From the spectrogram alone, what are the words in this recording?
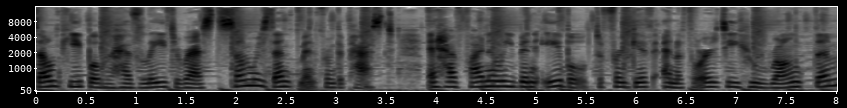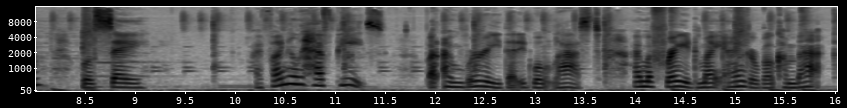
Some people who have laid to rest some resentment from the past and have finally been able to forgive an authority who wronged them will say, I finally have peace, but I'm worried that it won't last. I'm afraid my anger will come back.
